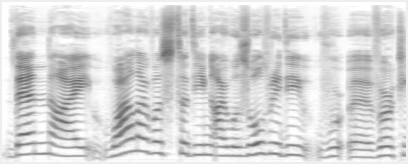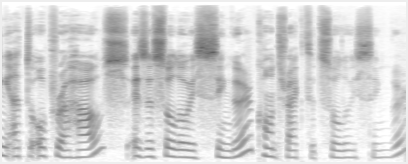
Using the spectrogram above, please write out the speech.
then I, while I was studying, I was already wor- uh, working at the opera house as a soloist singer, contracted soloist singer,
